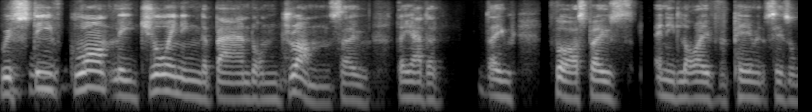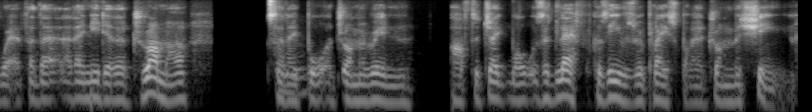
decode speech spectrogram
with Mhm. Steve Grantley joining the band on drums. So they had a they for I suppose any live appearances or whatever that they needed a drummer, so they Mhm. brought a drummer in after Jake Walters had left because he was replaced by a drum machine.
